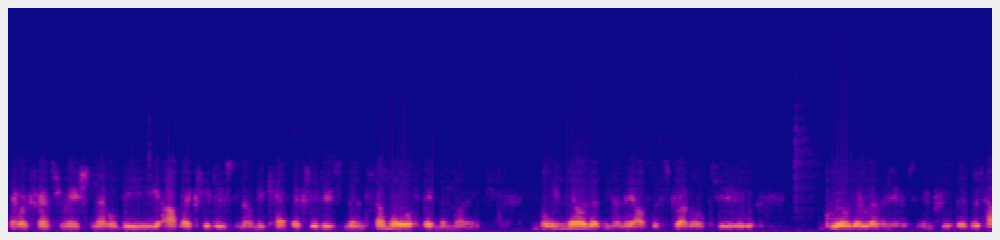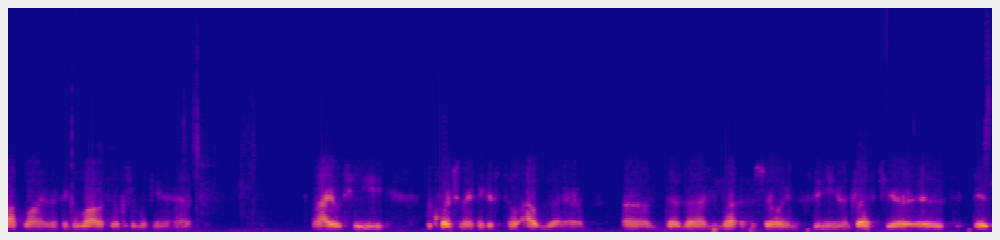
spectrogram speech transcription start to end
network transformation that will be OPEX reduced and that will be CAPEX reduced and in some way will save them money. But we know that, you know, they also struggle to grow their revenues, improve their, their top line. And I think a lot of folks are looking at IoT. The question I think is still out there uh, that, that I'm not necessarily seeing addressed here is is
